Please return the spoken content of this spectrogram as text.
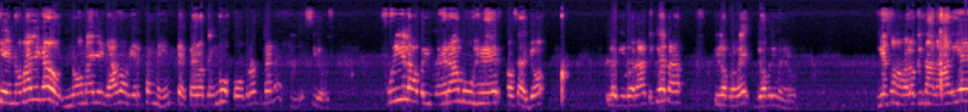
Que no me ha llegado, no me ha llegado abiertamente, pero tengo otros beneficios. Fui la primera mujer, o sea, yo le quité la etiqueta y lo probé yo primero. Y eso no me lo quita nadie,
